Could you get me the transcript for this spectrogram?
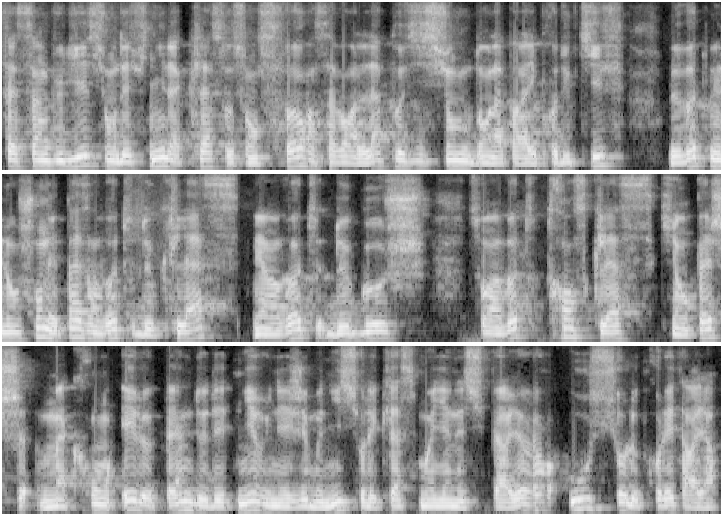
Fait singulier, si on définit la classe au sens fort, à savoir la position dans l'appareil productif, le vote Mélenchon n'est pas un vote de classe, mais un vote de gauche, soit un vote transclasse qui empêche Macron et Le Pen de détenir une hégémonie sur les classes moyennes et supérieures ou sur le prolétariat.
